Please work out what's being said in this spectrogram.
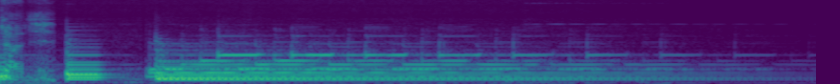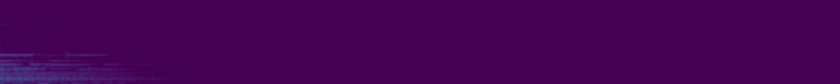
done it.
